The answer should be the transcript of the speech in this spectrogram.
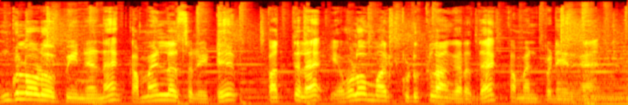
உங்களோட ஒப்பீனியனை கமெண்ட்ல சொல்லிட்டு பத்தில் எவ்வளோ மார்க் கொடுக்கலாங்கிறத கமெண்ட் பண்ணியிருக்கேன்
